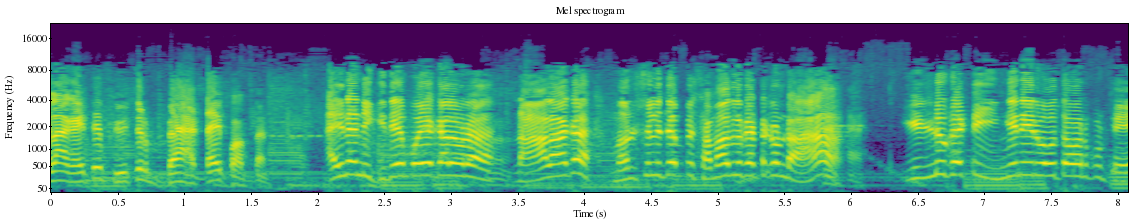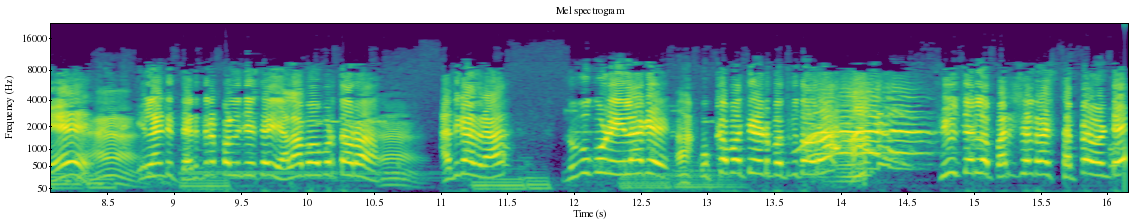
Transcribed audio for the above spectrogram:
ఇలాగైతే ఫ్యూచర్ బ్యాడ్ అయిపోద్దండి. అయినా నీకు ఇదే పోయే కాలంరా నాలాగా మనుషులు చంపి సమాధులు కట్టకుండా ఇల్లు కట్టి ఇంజనీర్ అవుతావు అనుకుంటే. ఇలాంటి దరిద్ర పనులు చేస్తే ఎలా బాగుపడతావురా. అది కాదురా నువ్వు కూడా ఇలాగే. కుక్క బతికాడు బతుకుతావురా? ఫ్యూచర్లో పరీక్షలు రాసి తప్పావంటే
